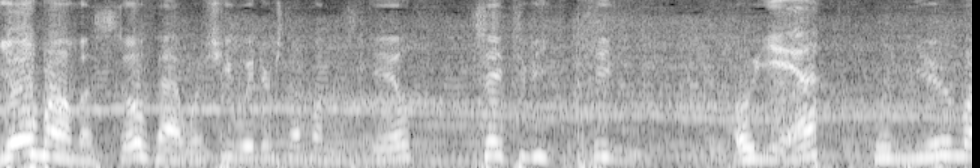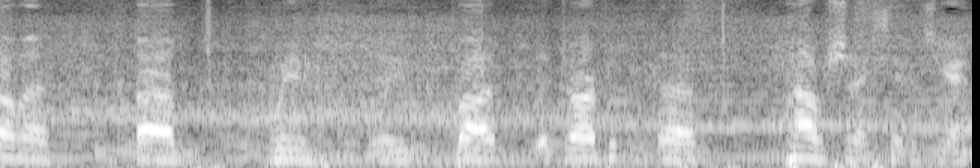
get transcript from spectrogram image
Your mama so fat when she weighed herself on the scale, said to be continued. Oh yeah? When your mama, um, we uh, bought a jar of um, how should I say this again?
